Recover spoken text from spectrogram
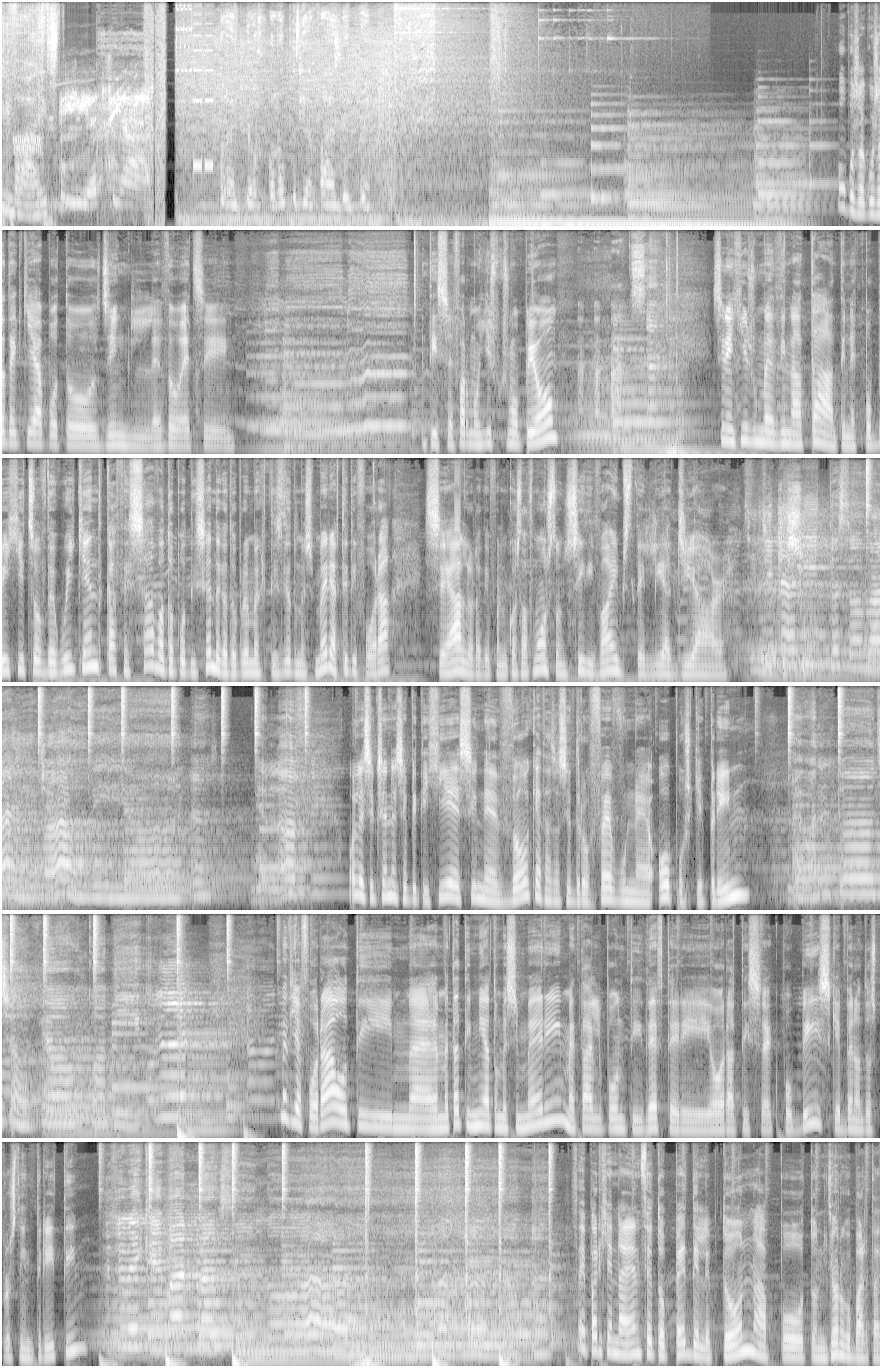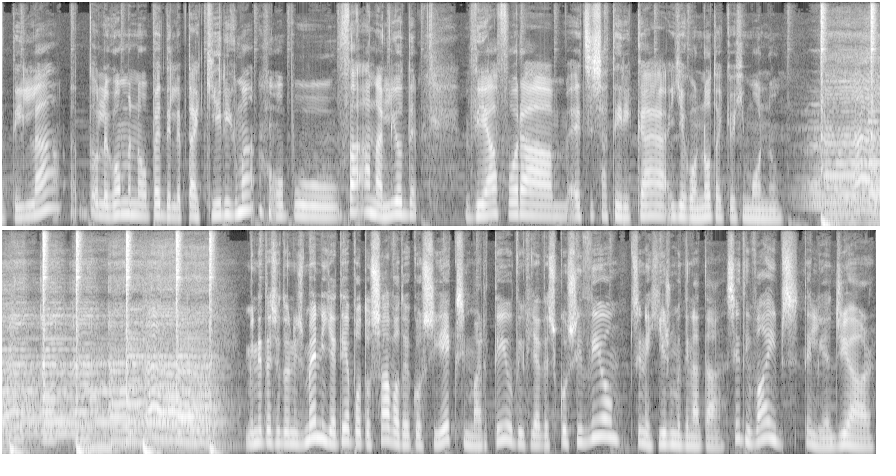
cityvibes.gr Το ραδιόφωνο που διαβάζετε. Όπως ακούσατε και από το jingle εδώ έτσι της εφαρμογής που χρησιμοποιώ Συνεχίζουμε δυνατά την εκπομπή Hits of the Weekend κάθε Σάββατο από τις 11 το πρωί μέχρι τις 2 το μεσημέρι αυτή τη φορά σε άλλο ραδιοφωνικό σταθμό στον cityvibes.gr Όλες οι ξένες επιτυχίες είναι εδώ και θα σας συντροφεύουν όπως και πριν. Με διαφορά ότι ε, μετά τη μία το μεσημέρι, μετά λοιπόν τη δεύτερη ώρα της εκπομπής και μπαίνοντας προς την τρίτη θα υπάρχει ένα ένθετο 5 λεπτών από τον Γιώργο Μπαρτατήλα, το λεγόμενο 5 λεπτά κήρυγμα, όπου θα αναλύονται διάφορα έτσι σατυρικά γεγονότα και όχι μόνο. Μείνετε συντονισμένοι γιατί από το Σάββατο 26 Μαρτίου 2022 συνεχίζουμε δυνατά. cityvibes.gr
